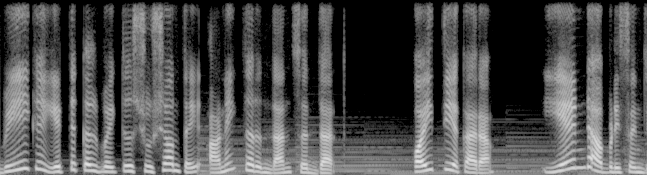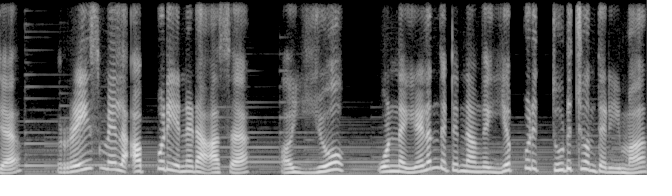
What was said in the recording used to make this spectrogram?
வேக எட்டுக்கள் வைத்து சுஷாந்தை அணைத்திருந்தான் சித்தார்த். பைத்தியக்காரா ஏன்டா அப்படி செஞ்ச? ரேஸ் மேல அப்படி என்னடா ஆசை? ஐயோ உன்னை இழந்துட்டு நாங்க எப்படி துடிச்சோம் தெரியுமா?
